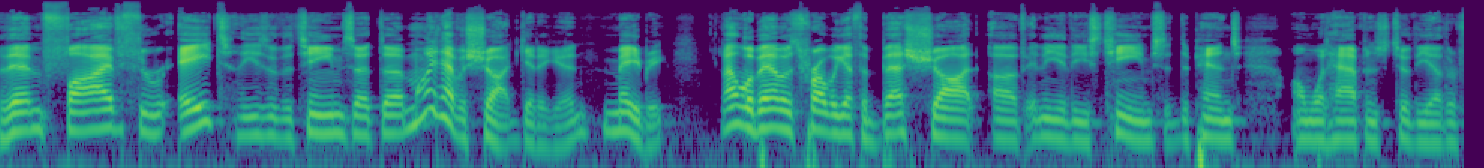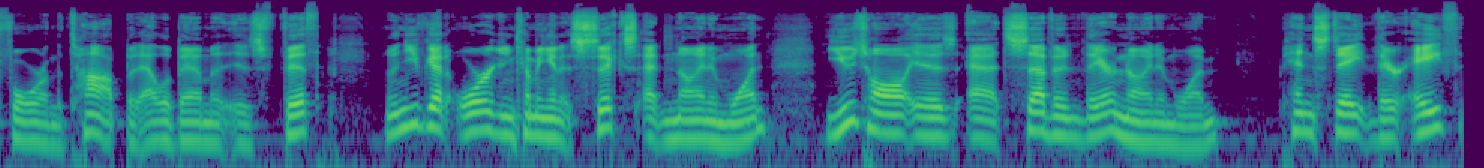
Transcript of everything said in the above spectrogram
Then five through eight, these are the teams that uh, might have a shot getting in, maybe. Alabama's probably got the best shot of any of these teams. It depends on what happens to the other four on the top, but Alabama is fifth. then you've got Oregon coming in at six at nine and one. Utah is at seven; they're nine and one. Penn State, they're eighth,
